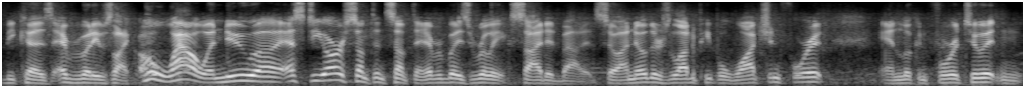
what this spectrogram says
because everybody was like, "Oh wow, a new uh, SDR something something." Everybody's really excited about it. So I know there's a lot of people watching for it and looking forward to it, and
